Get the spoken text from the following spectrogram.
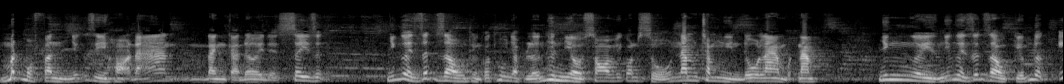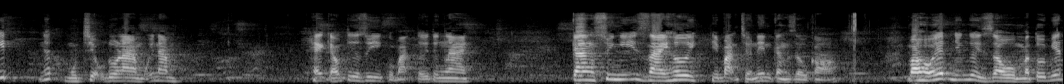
mất một phần những gì họ đã dành cả đời để xây dựng. Những người rất giàu thường có thu nhập lớn hơn nhiều so với con số 500.000 đô la một năm. Nhưng người, những người rất giàu kiếm được ít nhất một triệu đô la mỗi năm. Hãy kéo tư duy của bạn tới tương lai. Càng suy nghĩ dài hơi thì bạn trở nên càng giàu có. Và hầu hết những người giàu mà tôi biết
